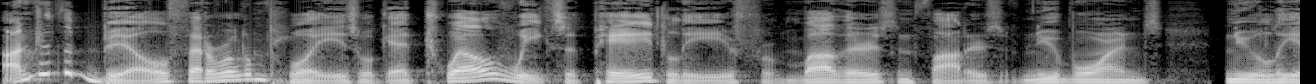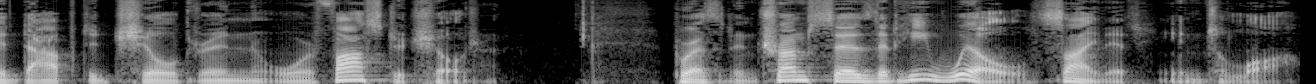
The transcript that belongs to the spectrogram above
Under the bill, federal employees will get 12 weeks of paid leave for mothers and fathers of newborns newly adopted children, or foster children. President Trump says that he will sign it into law.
